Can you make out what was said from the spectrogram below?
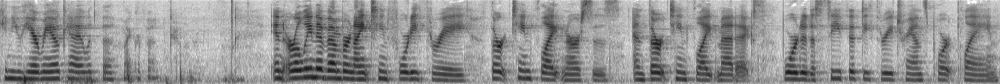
Can you hear me okay with the microphone? Okay. In early November 1943, 13 flight nurses and 13 flight medics boarded a C 53 transport plane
